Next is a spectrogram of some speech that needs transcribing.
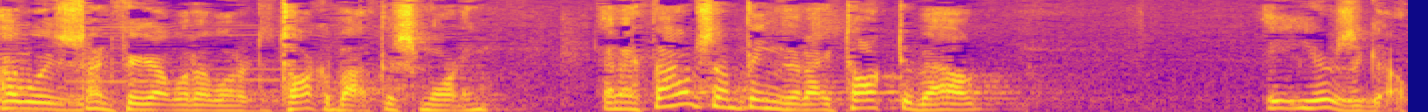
I was trying to figure out what I wanted to talk about this morning, and I found something that I talked about eight years ago.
